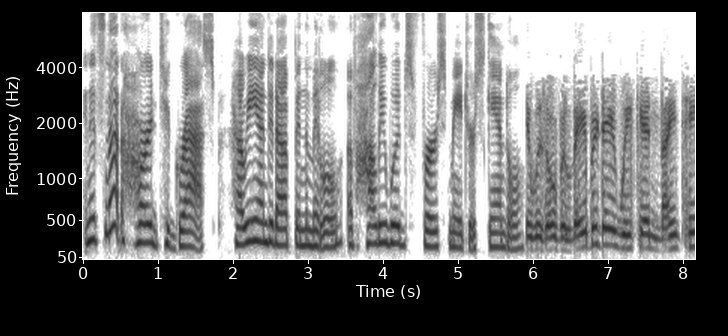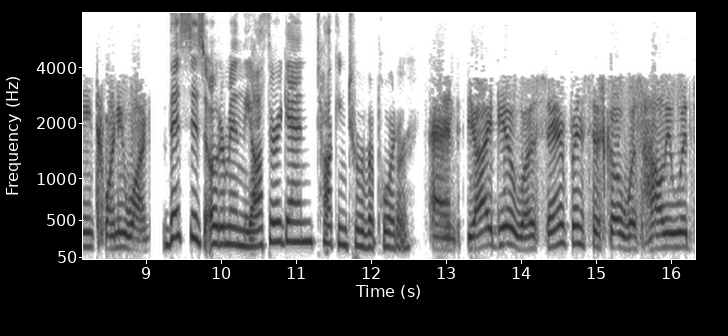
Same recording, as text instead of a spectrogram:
and it's not hard to grasp how he ended up in the middle of Hollywood's first major scandal. It was over Labor Day weekend, 1921. This is Oderman, the author, again, talking to a reporter. And the idea was San Francisco was Hollywood's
